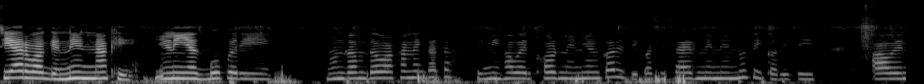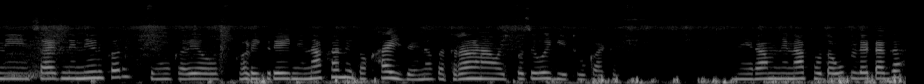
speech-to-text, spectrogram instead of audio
ચાર વાગે નીંદ નાખી. એણી આજ બપોરી મુનરામ દવાખાને ગયા હતા. એની હવારે ખડની નીણ કરી હતી. પછી સાહેબની નીણ નહોતી કરી હતી. આવેની સાઈડની નીણ કરી તો હું કહે ઘડીક રહીને નાખા ને તો ખાઈ જાય, નકર ધરાણા હોય પછી હોય ઠું કાઢે. ને રામને નાથો તો ઉપલેટા ગા,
